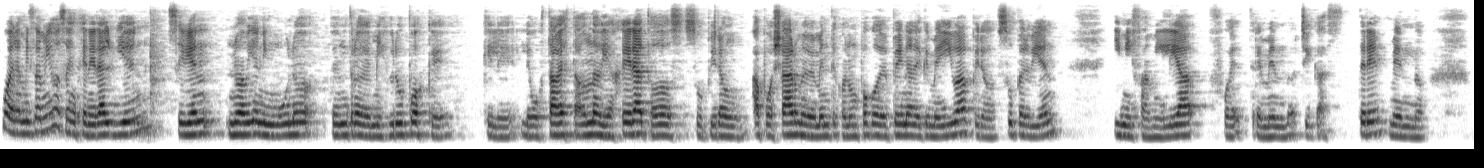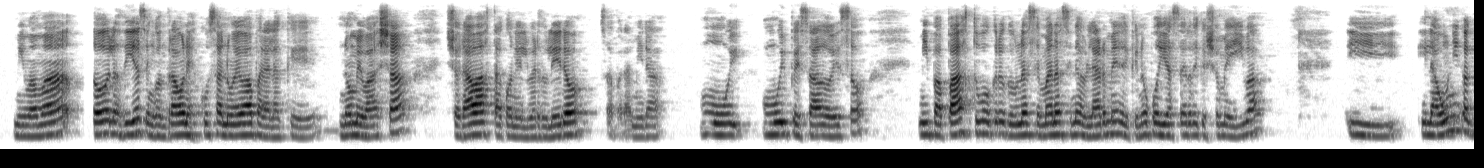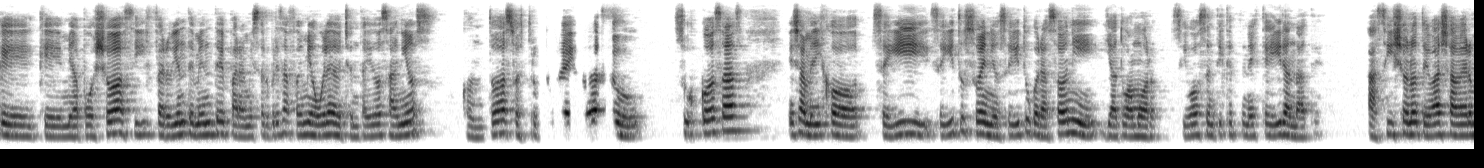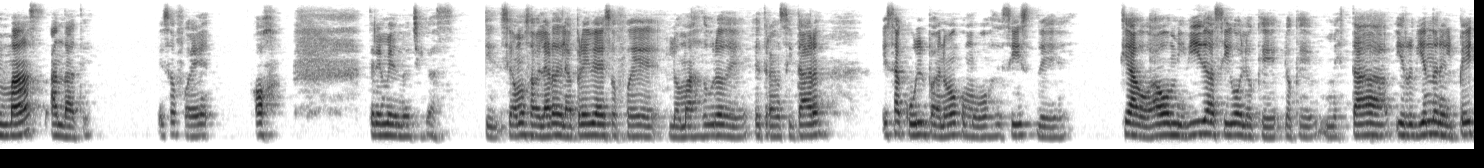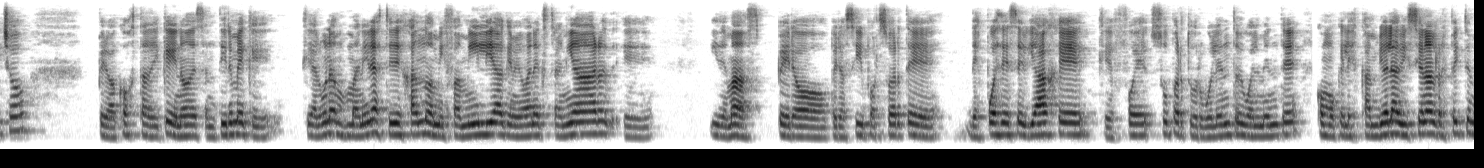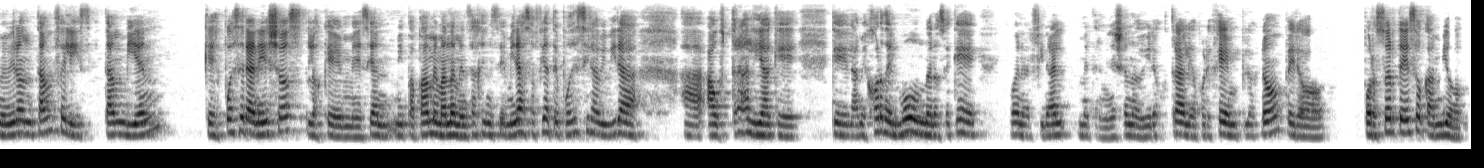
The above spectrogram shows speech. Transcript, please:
Bueno, mis amigos en general bien, si bien no había ninguno dentro de mis grupos que, le, le, gustaba esta onda viajera, todos supieron apoyarme, obviamente con un poco de pena de que me iba, pero súper bien. Y mi familia fue tremendo, chicas, tremendo. Mi mamá todos los días encontraba una excusa nueva para la que no me vaya. Lloraba hasta con el verdulero, o sea, para mí era muy, muy pesado eso. Mi papá estuvo creo que una semana sin hablarme de que no podía ser de que yo me iba. Y, la única que, que, me apoyó así fervientemente, para mi sorpresa, fue mi abuela de 82 años, con toda su estructura y todas sus cosas ella me dijo, seguí, seguí tus sueños, seguí tu corazón y, a tu amor. Si vos sentís que tenés que ir, andate. Así yo no te vaya a ver más, andate. Eso fue, oh, tremendo, chicas. Si, si vamos a hablar de la previa, eso fue lo más duro de, de transitar. Esa culpa, ¿no? Como vos decís, de, ¿qué hago? ¿Hago mi vida? ¿Sigo lo que, lo que me está hirviendo en el pecho? Pero a costa de qué, ¿no? De sentirme que, de alguna manera estoy dejando a mi familia, que me van a extrañar eh, y demás. Pero, pero sí, por suerte, después de ese viaje, que fue súper turbulento igualmente, como que les cambió la visión al respecto y me vieron tan feliz, tan bien, que después eran ellos los que me decían, mi papá me manda mensajes y me dice, mira, Sofía, te podés ir a vivir a, Australia, que, que la mejor del mundo, no sé qué bueno, al final me terminé yendo a vivir a Australia, por ejemplo, ¿no? Pero por suerte eso cambió.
